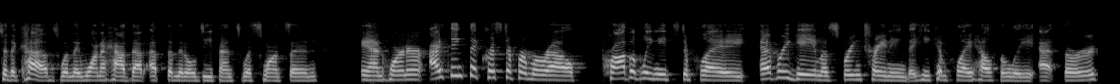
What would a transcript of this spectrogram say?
to the Cubs when they want to have that up the middle defense with Swanson and Hoerner. I think that Christopher Morel probably needs to play every game of spring training that he can play healthily at third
